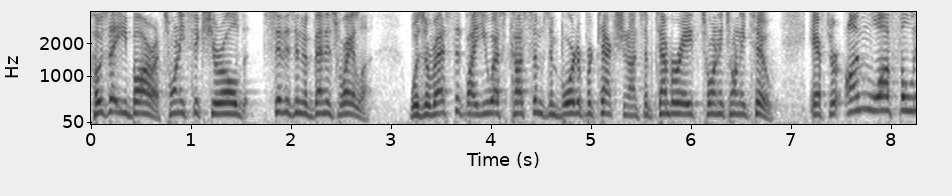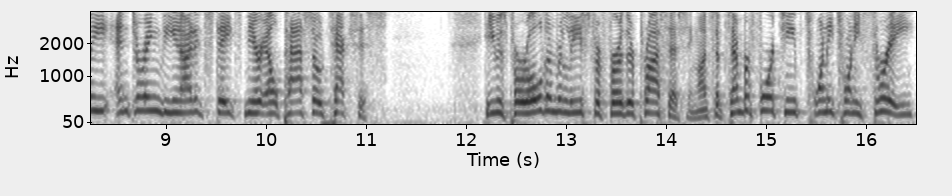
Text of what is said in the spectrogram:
Jose Ibarra, 26 year old citizen of Venezuela, was arrested by U.S. Customs and Border Protection on September 8, 2022, after unlawfully entering the United States near El Paso, Texas. He was paroled and released for further processing. On September 14, 2023,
